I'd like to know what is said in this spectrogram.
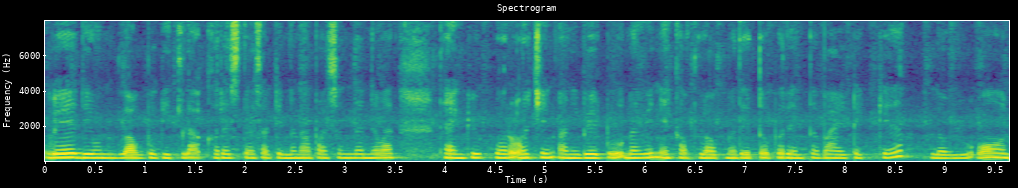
वेळ देऊन ब्लॉग बघितला खरंच त्यासाठी मनापासून धन्यवाद. थँक्यू फॉर वॉचिंग आणि भेटू नवीन एका ब्लॉगमध्ये तोपर्यंत bye take care love you all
